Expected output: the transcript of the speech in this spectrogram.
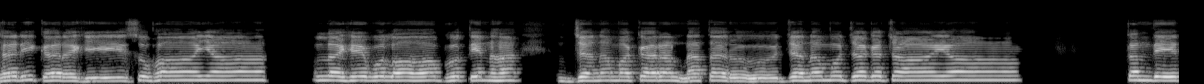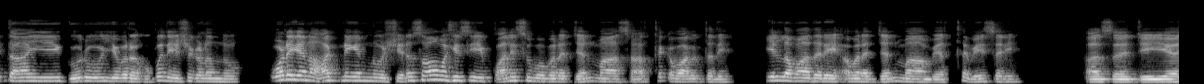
ಧರಿ ಕರಹಿ ಸುಭಾಯ. ಲಹೆ ಉಲಾಭುತಿನ ಜನಮ ನತರು ಜನಮು ಜಗಚಾಯ. ತಂದೆ ತಾಯಿ ಗುರು ಇವರ ಉಪದೇಶಗಳನ್ನು ಒಡೆಯನ ಆಜ್ಞೆಯನ್ನು ಶಿರಸಾವಹಿಸಿ ಪಾಲಿಸುವವರ ಜನ್ಮ ಸಾರ್ಥಕವಾಗುತ್ತದೆ. ಇಲ್ಲವಾದರೆ ಅವರ ಜನ್ಮ ವ್ಯರ್ಥವೇ ಸರಿ. ಅಸಜಿಯ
